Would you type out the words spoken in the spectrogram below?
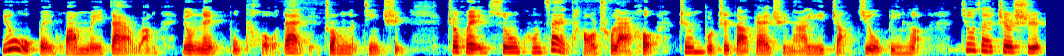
又被黄眉大王用那布口袋给装了进去。这回孙悟空再逃出来后，真不知道该去哪里找救兵了。就在这时，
